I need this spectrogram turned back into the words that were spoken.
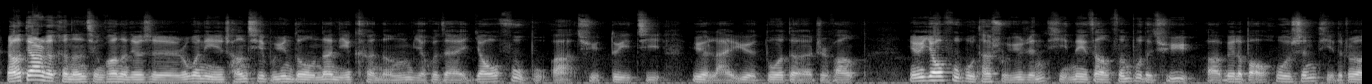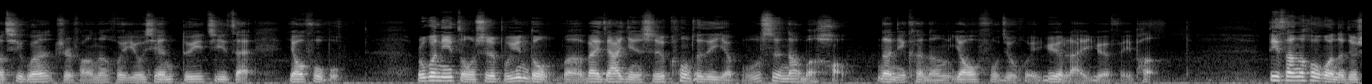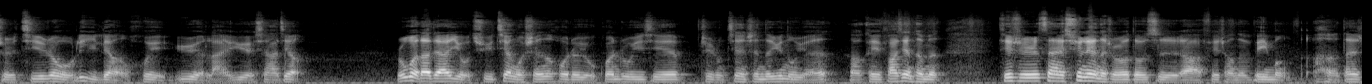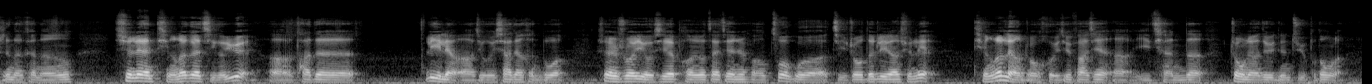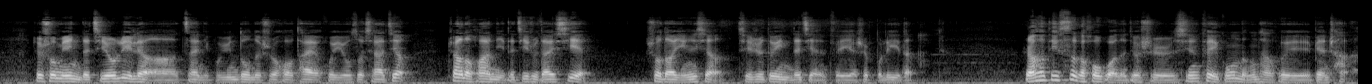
然后第二个可能情况呢，就是如果你长期不运动，那你可能也会在腰腹部啊去堆积越来越多的脂肪，因为腰腹部它属于人体内脏分布的区域啊，为了保护身体的重要器官，脂肪呢会优先堆积在腰腹部。如果你总是不运动啊，外加饮食控制的也不是那么好，那你可能腰腹就会越来越肥胖。第三个后果呢，就是肌肉力量会越来越下降。如果大家有去健过身，或者有关注一些这种健身的运动员啊，可以发现他们其实在训练的时候都是啊非常的威猛啊，但是呢，可能训练停了个几个月啊，他的力量啊就会下降很多。甚至说有些朋友在健身房做过几周的力量训练，停了两周回去发现啊，以前的重量就已经举不动了。这说明你的肌肉力量啊，在你不运动的时候，它也会有所下降。这样的话，你的基础代谢受到影响，其实对你的减肥也是不利的。然后第四个后果呢，就是心肺功能它会变差。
